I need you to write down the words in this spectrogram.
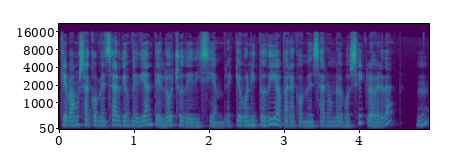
que vamos a comenzar Dios mediante el 8 de diciembre. Qué bonito día para comenzar un nuevo ciclo, ¿verdad? ¿Mm?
